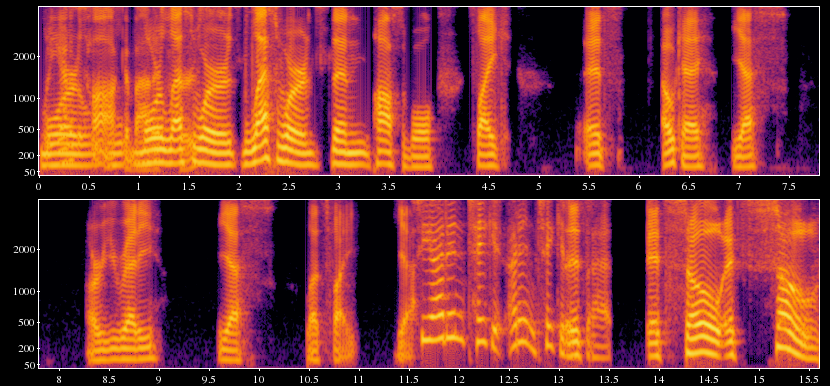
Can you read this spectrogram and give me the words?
more talk about more less first. words, less words than possible. It's like it's okay, yes. Are you ready? Yes. Let's fight. Yes. See, I didn't take it. I didn't take it as It's- that. it's so it's so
